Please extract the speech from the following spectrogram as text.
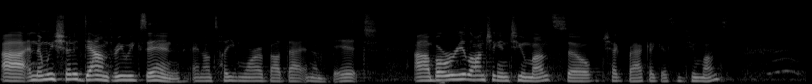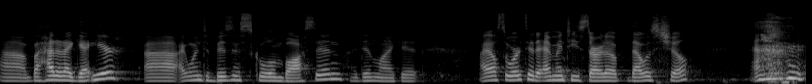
Uh, and then we shut it down three weeks in, and I'll tell you more about that in a bit. Uh, but we're relaunching in two months, so check back, I guess, in two months. Uh, but how did I get here? Uh, I went to business school in Boston. I didn't like it. I also worked at an M&T startup. That was chill. and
